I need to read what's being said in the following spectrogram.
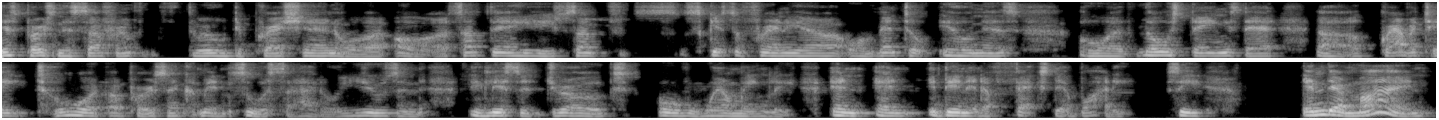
this person is suffering through depression or or something he's some schizophrenia or mental illness or those things that uh, gravitate toward a person committing suicide or using illicit drugs overwhelmingly and and, and then it affects their body see in their mind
